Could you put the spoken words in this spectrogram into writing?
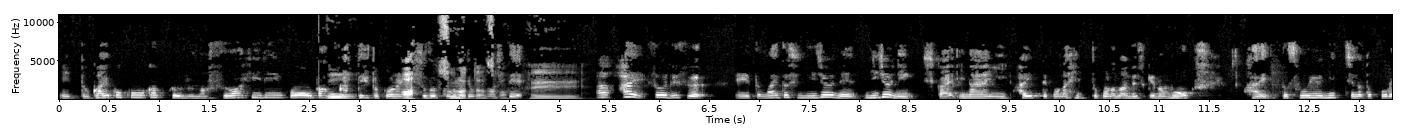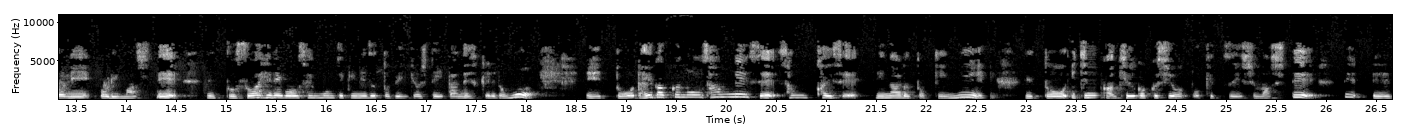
えっ、と、外国語学部のスワヒリ語学科っていうところにあ所属をして。おりまして、へあ、はい、そうです。えっ、と、毎年20年、20人しかいない、入ってこないところなんですけども、はい、えっとそういうニッチなところにおりまして、えっと、スワヒリ語を専門的にずっと勉強していたんですけれども、えっと、大学の3年生、3回生になるときに、えっと、1年間休学しようと決意しまして、で、えっ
